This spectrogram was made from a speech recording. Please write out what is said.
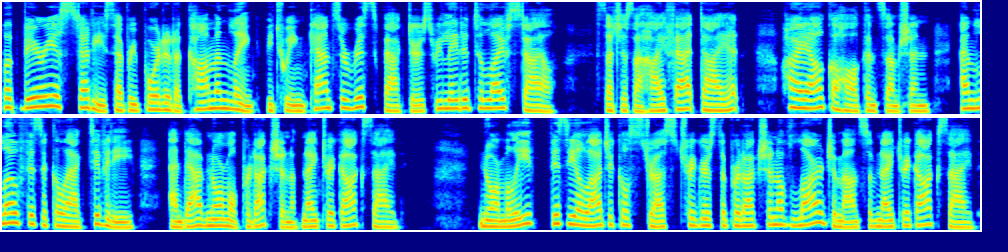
but various studies have reported a common link between cancer risk factors related to lifestyle, such as a high fat diet, high alcohol consumption, and low physical activity, and abnormal production of nitric oxide. Normally, physiological stress triggers the production of large amounts of nitric oxide.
